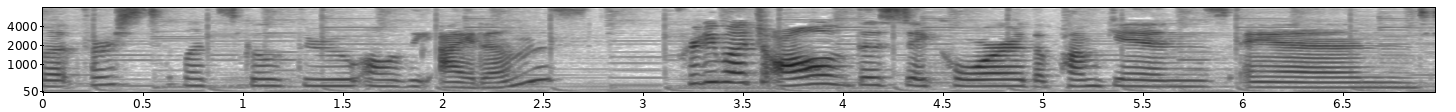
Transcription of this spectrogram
but first, let's go through all of the items. Pretty much all of this decor, the pumpkins and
